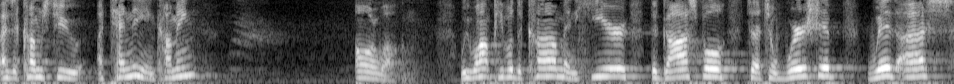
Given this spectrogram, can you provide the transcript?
as it comes to attending and coming, all are welcome. We want people to come and hear the gospel, to, to worship with us.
